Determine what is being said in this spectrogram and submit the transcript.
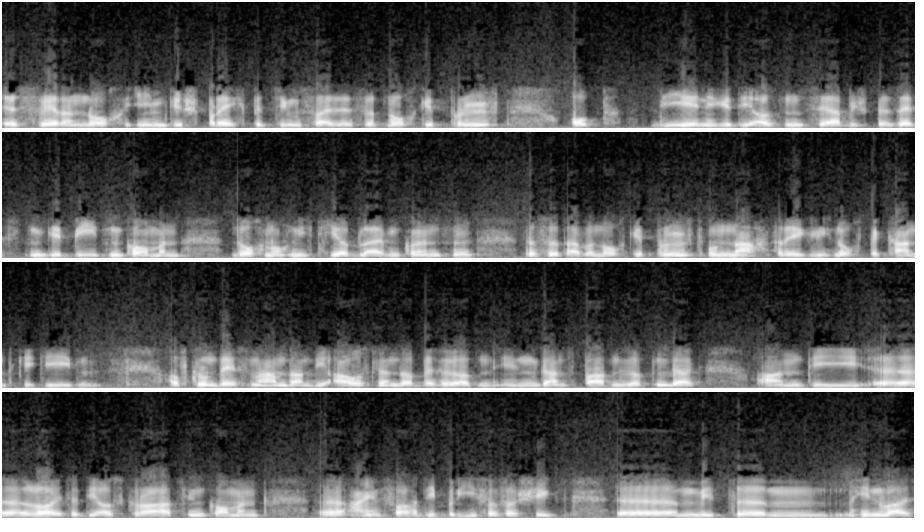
es wäre noch im Gespräch, beziehungsweise es wird noch geprüft, ob diejenigen, die aus den serbisch besetzten Gebieten kommen, doch noch nicht hier bleiben könnten. Das wird aber noch geprüft und nachträglich noch bekannt gegeben. Aufgrund dessen haben dann die Ausländerbehörden in ganz Baden-Württemberg an die äh, Leute, die aus Kroatien kommen, einfach die Briefe verschickt äh, mit ähm, Hinweis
